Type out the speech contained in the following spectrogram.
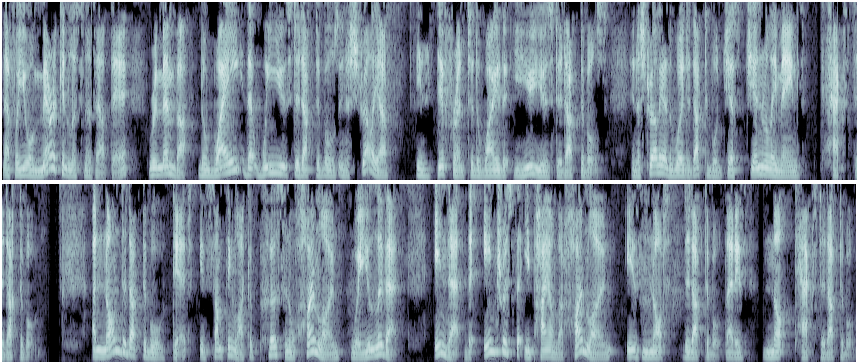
Now, for you American listeners out there, remember the way that we use deductibles in Australia is different to the way that you use deductibles. In Australia, the word deductible just generally means tax deductible. A non deductible debt is something like a personal home loan where you live at, in that the interest that you pay on that home loan is not deductible, that is, not tax deductible.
